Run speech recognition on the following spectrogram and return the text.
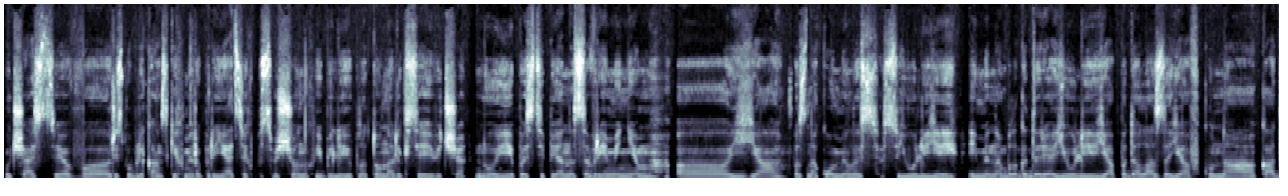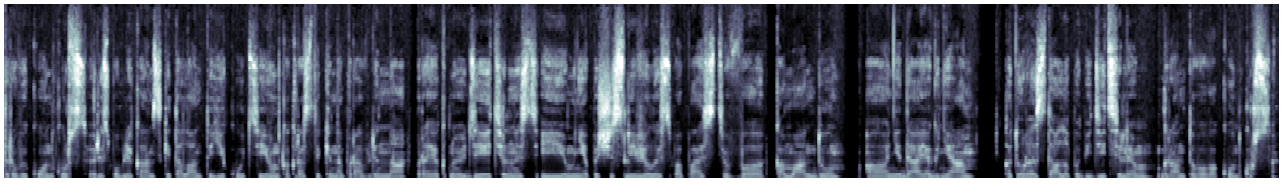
участие в республиканских мероприятиях, посвященных юбилею Платона Алексеевича. Ну и постепенно со временем э, я познакомилась с Юлией. Именно благодаря Юлии я подала заявку на кадровый конкурс «Республиканские таланты Якутии». Он как раз-таки направлен на проектную деятельность, и мне посчастливилось попасть в команду э, «Не дай огня», которая стала победителем грантового конкурса.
